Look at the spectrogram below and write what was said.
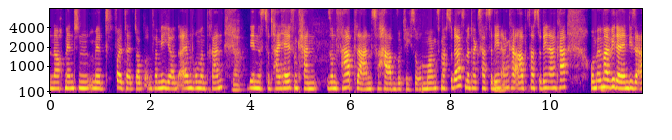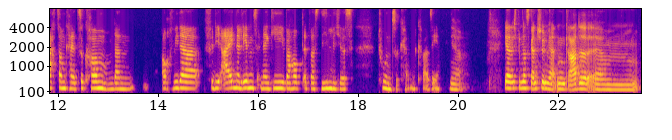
noch Menschen mit Vollzeitjob und Familie und allem drum und dran, ja. denen es total helfen kann, so einen Fahrplan zu haben, wirklich so. Morgens machst du das, mittags hast du den mhm. Anker, abends hast du den Anker, um immer wieder in diese Achtsamkeit zu kommen, um dann auch wieder für die eigene Lebensenergie überhaupt etwas Dienliches tun zu können, quasi. Ja. Ja, ich finde das ganz schön. Wir hatten gerade ähm,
